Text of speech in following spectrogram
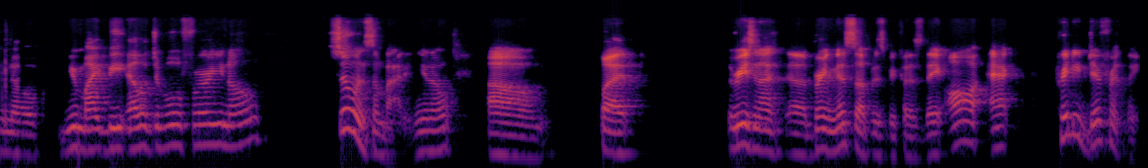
you know, you might be eligible for, you know, suing somebody, you know. Um, but the reason I uh, bring this up is because they all act pretty differently,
